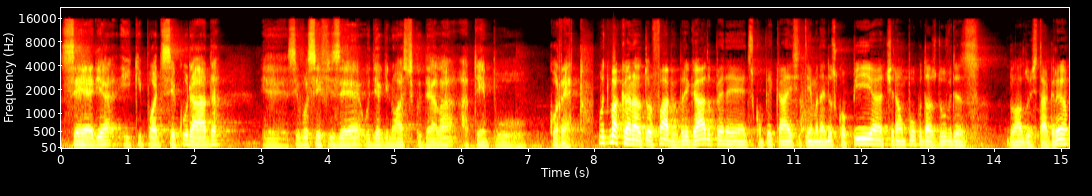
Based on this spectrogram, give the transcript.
séria e que pode ser curada é, se você fizer o diagnóstico dela a tempo correto. Muito bacana, doutor Fábio. Obrigado por descomplicar esse tema da endoscopia, tirar um pouco das dúvidas do lado do Instagram.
